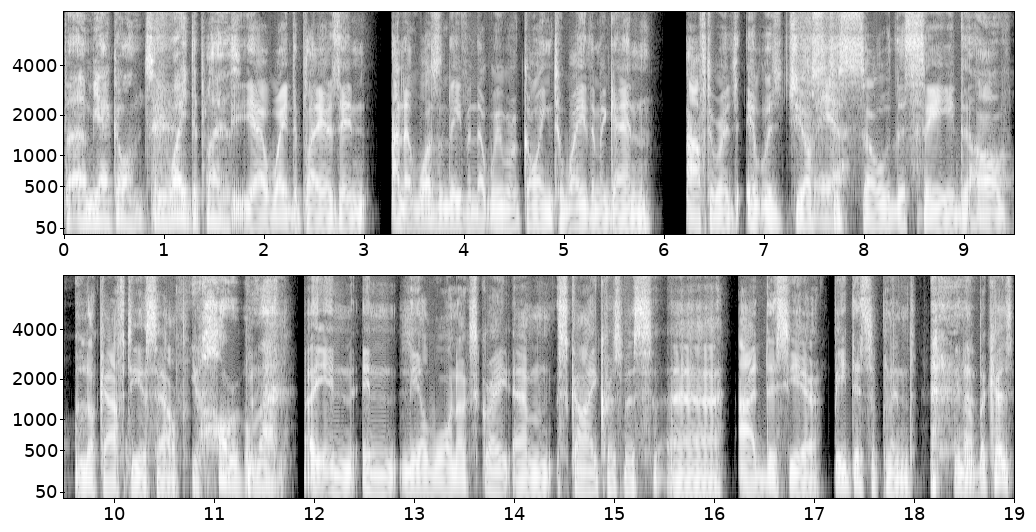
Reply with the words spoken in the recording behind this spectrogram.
but um, yeah, go on. So you weighed the players. Yeah, weighed the players in. And it wasn't even that we were going to weigh them again afterwards. It was just Fear. to sow the seed of look after yourself. You horrible man. in in Neil Warnock's great um, Sky Christmas uh, ad this year. Be disciplined, you know, because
